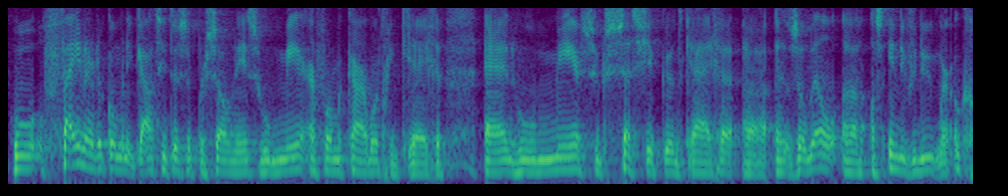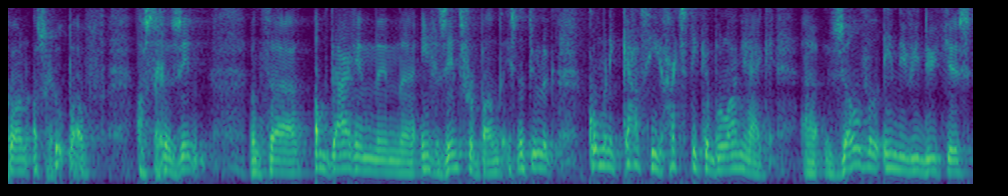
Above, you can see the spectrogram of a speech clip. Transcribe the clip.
hoe fijner de communicatie tussen personen is, hoe meer er voor elkaar wordt gekregen en hoe meer succes je kunt krijgen, uh, zowel uh, als individu, maar ook gewoon als groep of als gezin. Want ook daarin in, in gezinsverband is natuurlijk communicatie hartstikke belangrijk. zoveel individuutjes,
